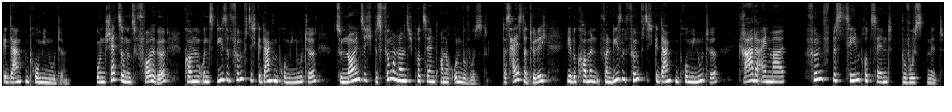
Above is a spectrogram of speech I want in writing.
Gedanken pro Minute. Und Schätzungen zufolge kommen uns diese 50 Gedanken pro Minute zu 90 bis 95 Prozent auch noch unbewusst. Das heißt natürlich, wir bekommen von diesen 50 Gedanken pro Minute gerade einmal 5 bis 10 Prozent bewusst mit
